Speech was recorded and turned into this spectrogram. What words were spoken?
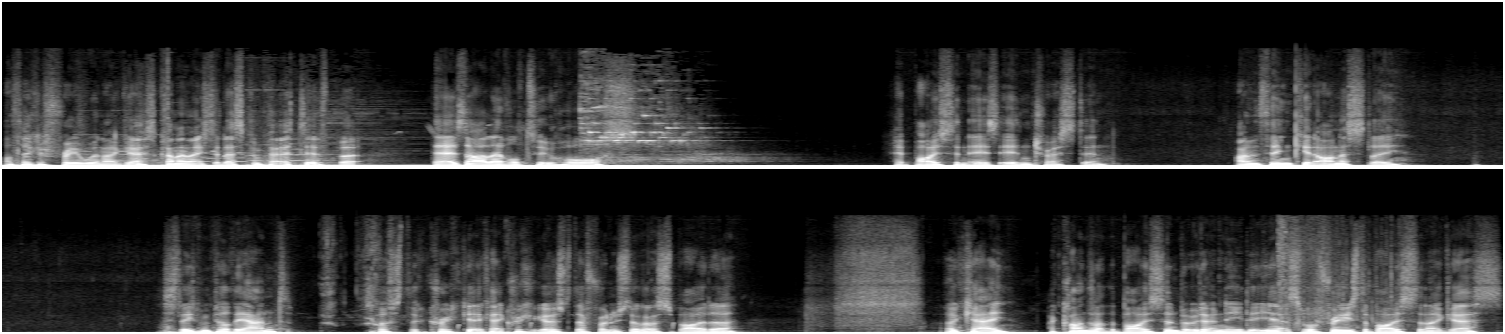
I'll take a free win, I guess. Kind of makes it less competitive, but there's our level 2 horse. Okay, Bison is interesting. I'm thinking, honestly, Sleeping Pill the Ant. Plus the Cricket. Okay, Cricket goes to the front. We've still got a Spider. Okay. I kind of like the Bison, but we don't need it yet. So we'll freeze the Bison, I guess.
